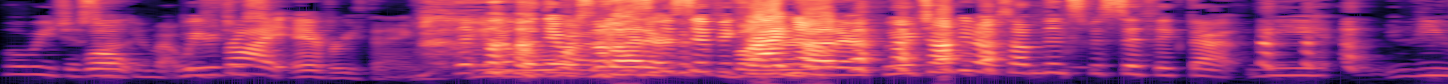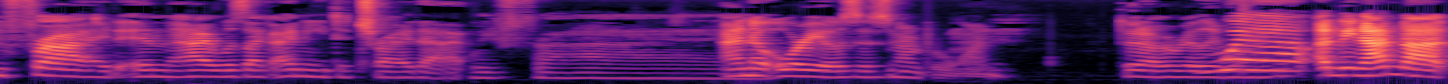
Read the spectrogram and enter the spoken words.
what were we just well, talking about? we, were fry just, everyed No, but there was something Butter. specific. Butter. no, Butter. We were talking about something specific that we you fried, and I was like, I need to try that. We fry. I know Oreos is number one. That I really Well, I mean, I'm not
